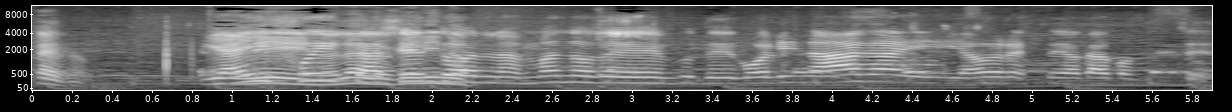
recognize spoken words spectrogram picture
Bueno, y ahí lindo, fui Lalo, cayendo en las manos de, de Bolinaga y ahora estoy acá con ustedes.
